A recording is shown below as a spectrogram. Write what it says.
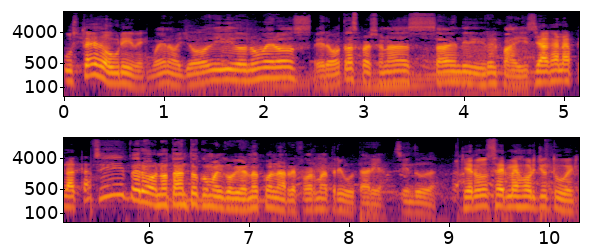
¿Usted o Uribe? Bueno, yo divido números, pero otras personas saben dividir el país. ¿Ya gana plata? Sí, pero no tanto como el gobierno con la reforma tributaria, sin duda. Quiero ser mejor youtuber.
